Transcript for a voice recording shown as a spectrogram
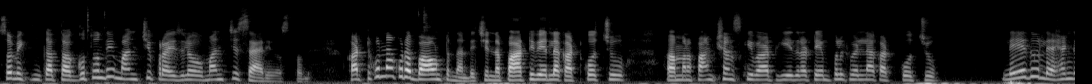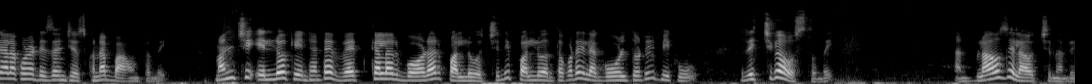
సో మీకు ఇంకా తగ్గుతుంది. మంచి ప్రైస్లో మంచి శారీ వస్తుంది. కట్టుకున్నా కూడా బాగుంటుందండి. చిన్న పార్టీ వేర్లా కట్టుకోవచ్చు. మన ఫంక్షన్స్కి వాటికి ఏదైనా టెంపుల్కి వెళ్ళినా కట్టుకోవచ్చు. లేదు లెహెంగాలో కూడా డిజైన్ చేసుకున్నా బాగుంటుంది. మంచి ఎల్లోకి ఏంటంటే రెడ్ కలర్ బార్డర్ పళ్ళు వచ్చింది. పళ్ళు అంతా కూడా ఇలా గోల్డ్ తోటి మీకు రిచ్గా వస్తుంది. అండ్ బ్లౌజ్ ఇలా వచ్చిందండి?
